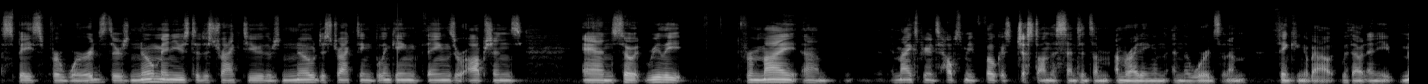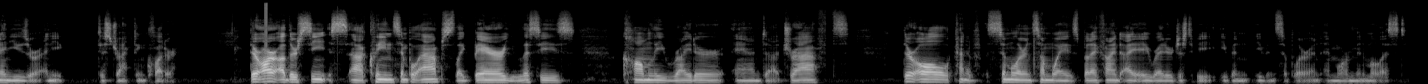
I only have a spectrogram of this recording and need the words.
space for words. There's no menus to distract you. There's no distracting blinking things or options, and so it really, for my um, in my experience, helps me focus just on the sentence I'm, I'm writing and, and, the words that I'm thinking about without any menus or any distracting clutter. There are other uh, clean, simple apps like Bear, Ulysses, Calmly Writer and uh, Drafts. They're all kind of similar in some ways, but I find IA Writer just to be even even simpler and, and more minimalist.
